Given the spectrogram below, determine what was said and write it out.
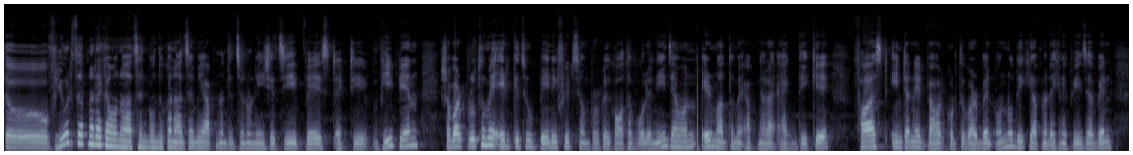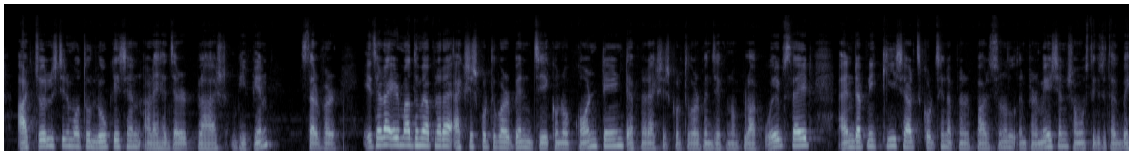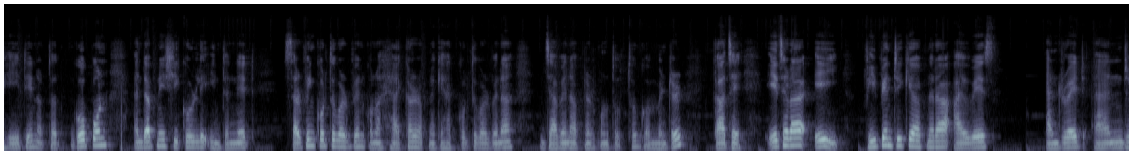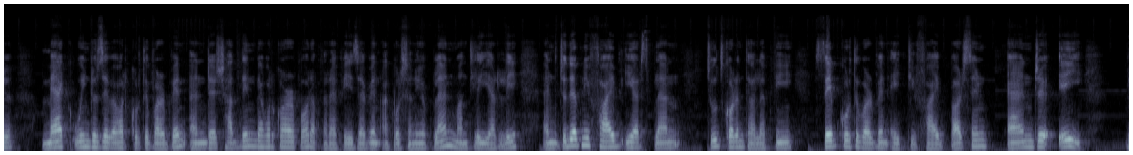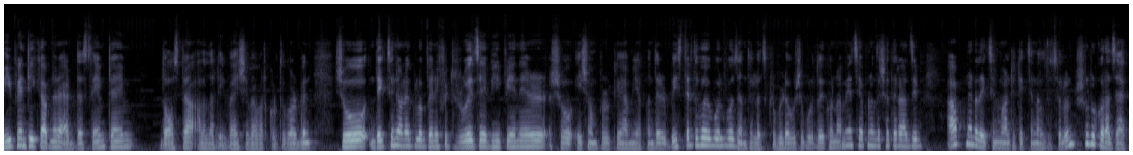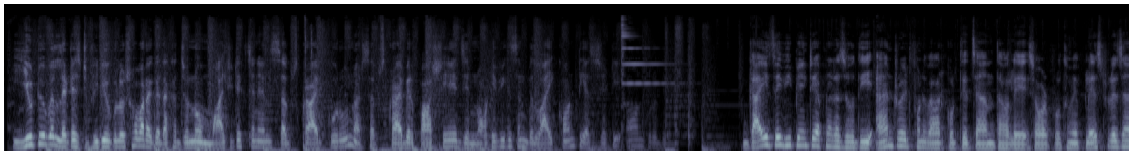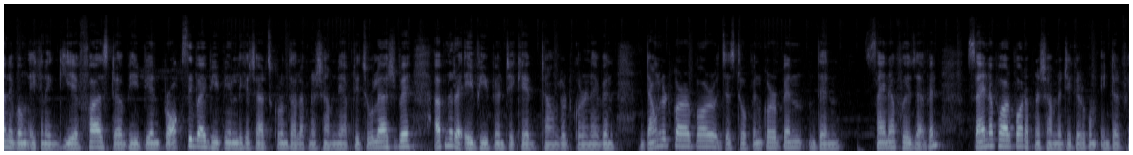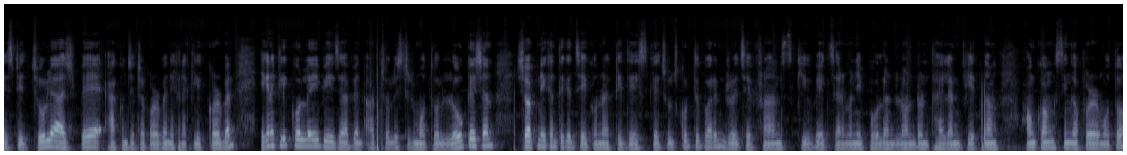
তো ভিউয়ার্স আপনারা কেমন আছেন বন্ধুগণ? আজ আমি আপনাদের জন্য নিয়ে এসেছি বেস্ট একটি ভিপিএন সবার প্রথমে এর কিছু বেনিফিট সম্পর্কে কথা বলে নিই। যেমন, এর মাধ্যমে আপনারা একদিকে ফাস্ট ইন্টারনেট ব্যবহার করতে পারবেন, অন্যদিকে আপনারা এখানে পেয়ে যাবেন আটচল্লিশটির মতো লোকেশন আড়াই হাজার প্লাস ভিপিএন সার্ভার এছাড়া এর মাধ্যমে আপনারা অ্যাক্সেস করতে পারবেন যে কোনো কন্টেন্ট আপনারা অ্যাক্সেস করতে পারবেন যে কোনো ব্লগ ওয়েবসাইট অ্যান্ড আপনি কি সার্চ করছেন, আপনার পার্সোনাল ইনফরমেশন সমস্ত কিছু থাকবে হিডেন অর্থাৎ গোপন অ্যান্ড আপনি শিখরলে ইন্টারনেট সার্ফিং করতে পারবেন, কোনো হ্যাকার আপনাকে হ্যাক করতে পারবে না, যাবে না আপনার কোনো তথ্য গভর্নমেন্টের কাছে। এছাড়া এই ভিপিএনটিকে আপনারা আইওএস অ্যান্ড্রয়েড অ্যান্ড ম্যাক উইন্ডোজে ব্যবহার করতে পারবেন অ্যান্ড সাত দিন ব্যবহার করার পর আপনারা পেয়ে যাবেন আকর্ষণীয় প্ল্যান মান্থলি ইয়ারলি অ্যান্ড যদি আপনি ফাইভ ইয়ার্স প্ল্যান চুজ করেন, তাহলে আপনি সেভ করতে পারবেন এইটটি ফাইভ পারসেন্ট অ্যান্ড এই ভিপেনটিকে আপনারা অ্যাট দ্য সেম টাইম দশটা আলাদা ডিভাইসে ব্যবহার করতে পারবেন। সো দেখছেন অনেকগুলো বেনিফিট রয়েছে ভিপিএনের সো এই সম্পর্কে আমি আপনাদের বিস্তারিতভাবে বলব। জানতে হলে আজকের ভিডিও অবশ্যই পুরো দেখুন। আমি আছি আপনাদের সাথে রাজীব। আপনারা দেখছেন মাল্টিটেক চ্যানেল তো চলুন শুরু করা যাক। ইউটিউবের লেটেস্ট ভিডিওগুলো সবার আগে দেখার জন্য মাল্টিটেক চ্যানেল সাবস্ক্রাইব করুন আর সাবস্ক্রাইবের পাশে যে নোটিফিকেশন বেল আইকনটি আছে, সেটি অন করে দিন। গাইজ এই ভিপিএনটি আপনারা যদি অ্যান্ড্রয়েড ফোনে ব্যবহার করতে চান, তাহলে সবার প্রথমে প্লে স্টোরে যান এবং এখানে গিয়ে first VPN proxy by VPN লিখে সার্চ করুন, তাহলে আপনার সামনে অ্যাপটি চলে আসবে। আপনারা এই ভিপিএনটিকে ডাউনলোড করে নেবেন। ডাউনলোড করার পর জাস্ট ওপেন করবেন দেন সাইন আপ হয়ে যাবেন। সাইন আপ হওয়ার পর আপনার সামনে ঠিক এরকম ইন্টারফেসটি চলে আসবে, এখন যেটা করবেন, এখানে ক্লিক করবেন। এখানে ক্লিক করলেই পেয়ে যাবেন আটচল্লিশটির মতো লোকেশন সো আপনি এখান থেকে যে কোনো একটি দেশকে চুজ করতে পারেন। রয়েছে France Quebec Germany, Poland, London, Thailand, Vietnam, hong kong, সিঙ্গাপুরের মতো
